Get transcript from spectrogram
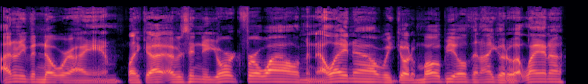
I don't even know where I am. Like I, I was in New York for a while. I'm in LA now. We go to Mobile, then I go to Atlanta.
